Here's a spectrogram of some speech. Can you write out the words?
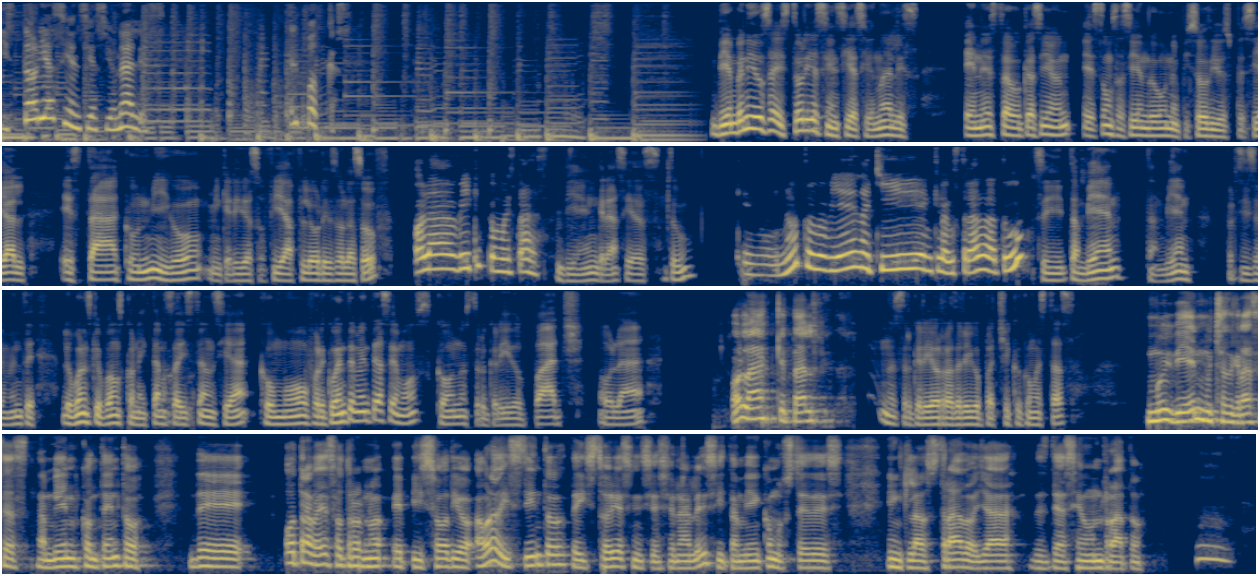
Historias Cienciacionales. El podcast. Bienvenidos a Historias Cienciacionales. En esta ocasión estamos haciendo un episodio especial. Está conmigo mi querida Sofía Flores. Hola, Sof. Hola, Vic, ¿cómo estás? Bien, gracias. ¿Tú? Qué bueno, todo bien aquí enclaustrada, ¿tú? Sí, también, también, precisamente. Lo bueno es que podemos conectarnos a distancia, como frecuentemente hacemos con nuestro querido Patch. Hola. Hola, ¿qué tal? Nuestro querido Rodrigo Pacheco, ¿cómo estás? Muy bien, muchas gracias. También contento de otra vez otro episodio, ahora distinto, de historias sensacionales y también como ustedes enclaustrado ya desde hace un rato.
